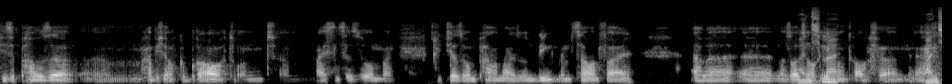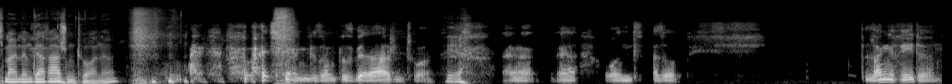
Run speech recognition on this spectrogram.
diese Pause ähm, habe ich auch gebraucht. Und ähm, meistens ja so, man kriegt ja so ein paar Mal so einen Wink mit dem Zaunfall. Aber äh, man sollte manchmal, auch irgendwann drauf hören. Ja. Manchmal mit dem Garagentor, ne? manchmal ein gesamtes Garagentor. Ja. ja. Ja, und also lange Rede.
